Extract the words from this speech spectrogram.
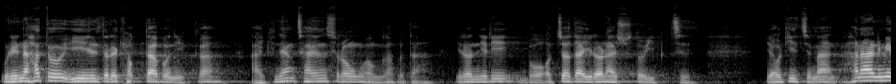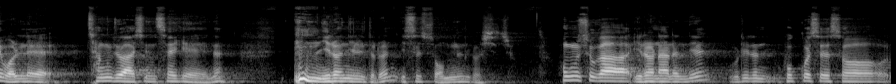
우리는 하도 이 일들을 겪다 보니까 아 그냥 자연스러운 건가 보다. 이런 일이 뭐 어쩌다 일어날 수도 있지. 여기지만 하나님이 원래 창조하신 세계에는 이런 일들은 있을 수 없는 것이죠. 홍수가 일어나는 일, 우리는 곳곳에서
